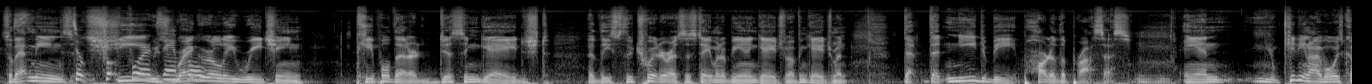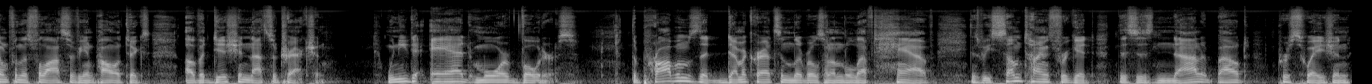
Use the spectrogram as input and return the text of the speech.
So that means So, for- she for is example- regularly reaching people that are disengaged, at least through Twitter, as a statement of being engaged of engagement, that that need to be part of the process. And you know, Kitty and I have always come from this philosophy in politics of addition, not subtraction. We need to add more voters. The problems that Democrats and liberals and on the left have is we sometimes forget this is not about persuasion,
